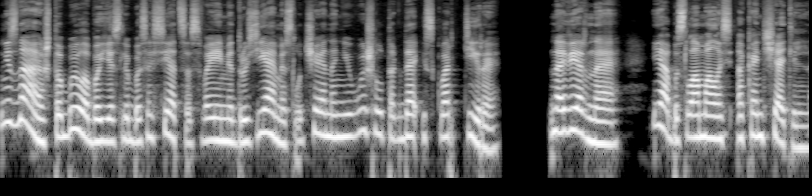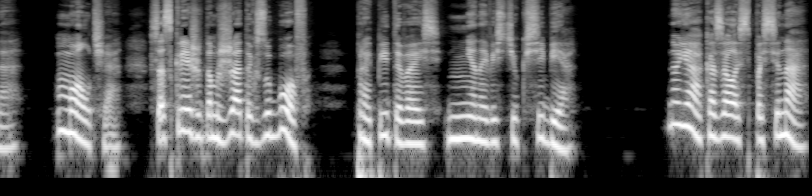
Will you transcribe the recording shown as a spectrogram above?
Не знаю, что было бы, если бы сосед со своими друзьями случайно не вышел тогда из квартиры. Наверное, я бы сломалась окончательно, молча, со скрежетом сжатых зубов, пропитываясь ненавистью к себе. Но я оказалась спасена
